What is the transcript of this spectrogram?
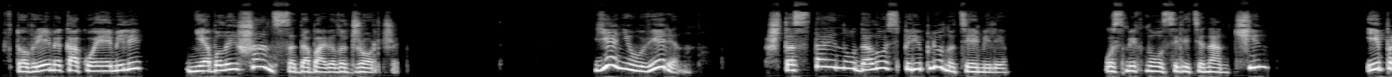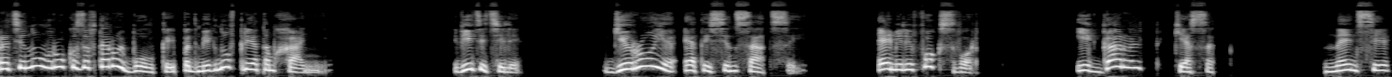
в то время как у Эмили не было и шанса, добавила Джорджи. Я не уверен, что Стайну удалось переплюнуть Эмили, усмехнулся лейтенант Чин, и протянул руку за второй булкой, подмигнув при этом Ханни. Видите ли, герои этой сенсации — Эмили Фоксворт и Гарольд Кесок. Нэнси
